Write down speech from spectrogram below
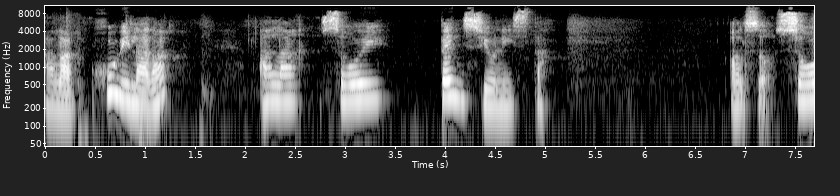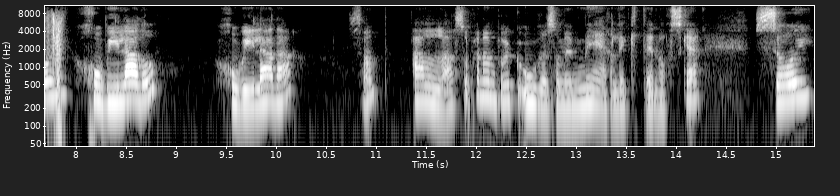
eller 'jubilada' eller 'soy pensionista'. Altså 'soy jubilado', 'jubilada', sant? Eller så kan han bruke ordet som er mer likt det norske. 'Soy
